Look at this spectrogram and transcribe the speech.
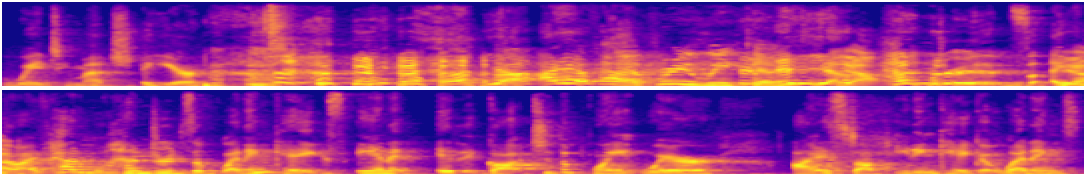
way too much a year. yeah, I have had Every weekend. yeah, Yeah. hundreds. You Yeah. know, I've had hundreds of wedding cakes, and it, it got to the point where I stopped eating cake at weddings.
